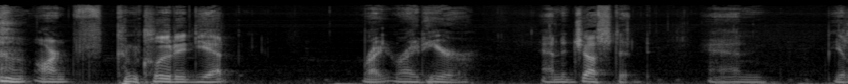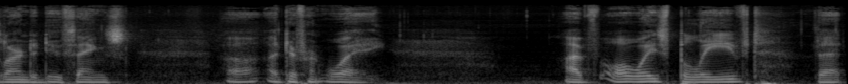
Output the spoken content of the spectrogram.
aren't concluded yet, right, right here, and adjusted, and you learn to do things uh, a different way. I've always believed that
